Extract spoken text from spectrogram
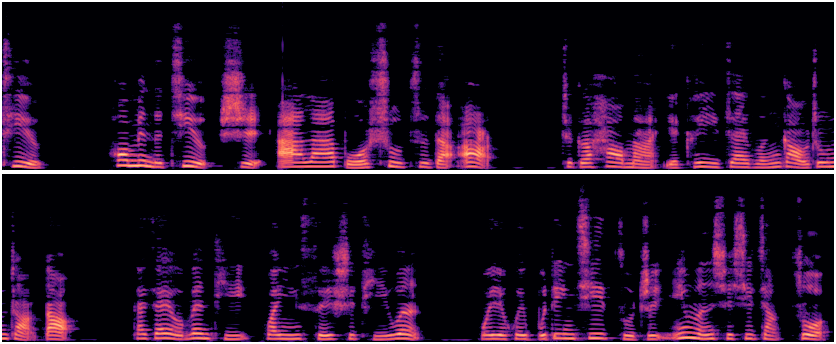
two，后面的 two 是阿拉伯数字的二。这个号码也可以在文稿中找到。大家有问题欢迎随时提问，我也会不定期组织英文学习讲座、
